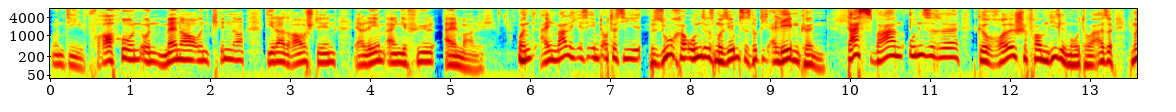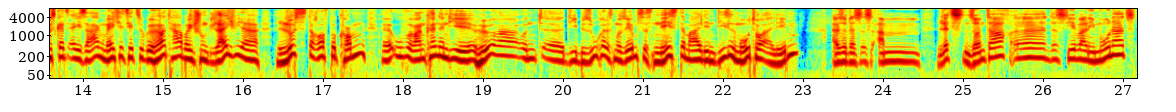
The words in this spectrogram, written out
Und die Frauen und Männer und Kinder, die da draufstehen, erleben ein Gefühl einmalig. Und einmalig ist eben auch, dass die Besucher unseres Museums das wirklich erleben können. Das waren unsere Geräusche vom Dieselmotor. Also ich muss ganz ehrlich sagen, wenn ich das jetzt so gehört habe, habe ich schon gleich wieder Lust darauf bekommen. Äh, Uwe, wann können denn die Hörer und äh, die Besucher des Museums das nächste Mal den Dieselmotor erleben? Also das ist am letzten Sonntag äh, des jeweiligen Monats.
